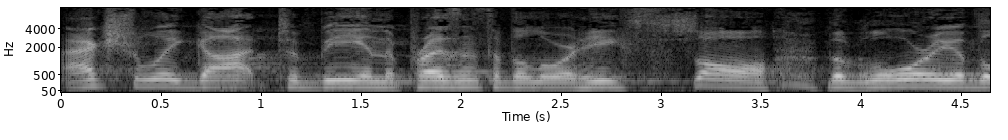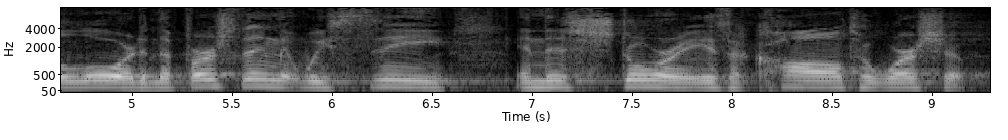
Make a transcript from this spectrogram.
actually got to be in the presence of the Lord. He saw the glory of the Lord. And the first thing that we see in this story is a call to worship.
